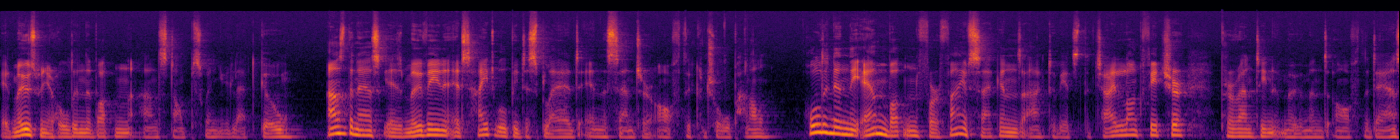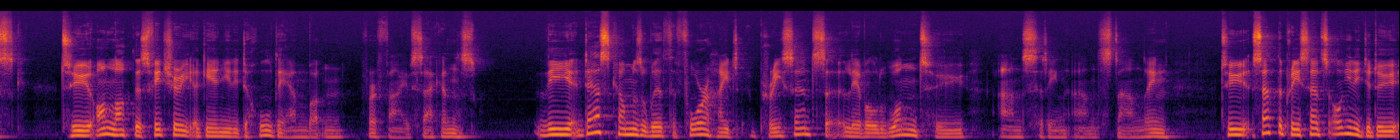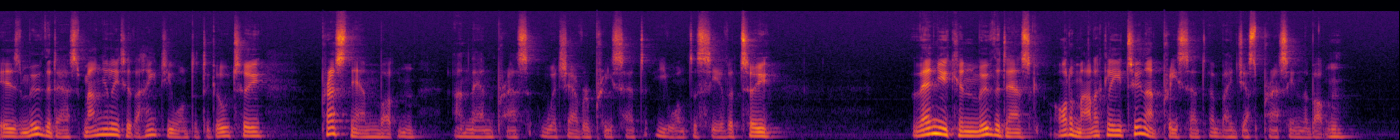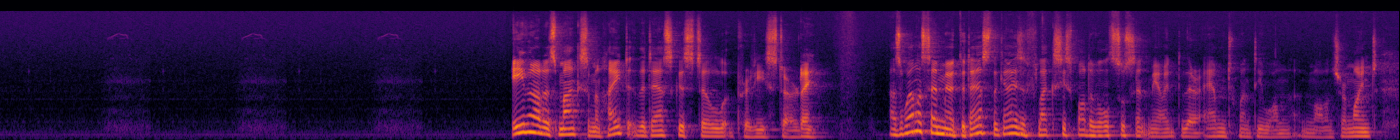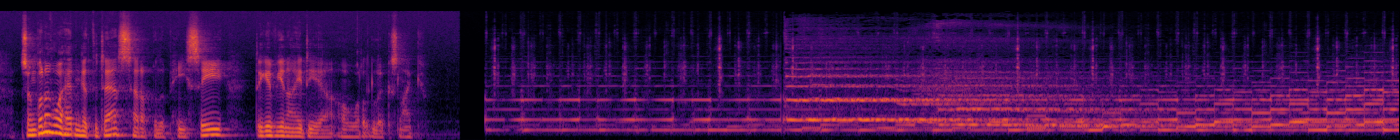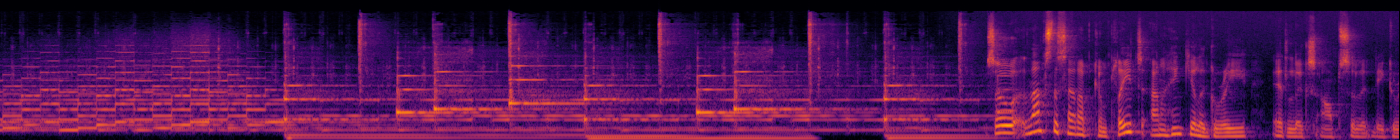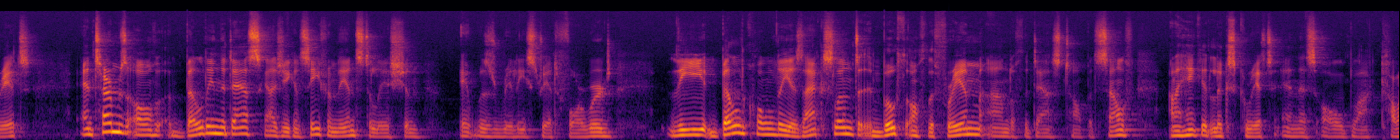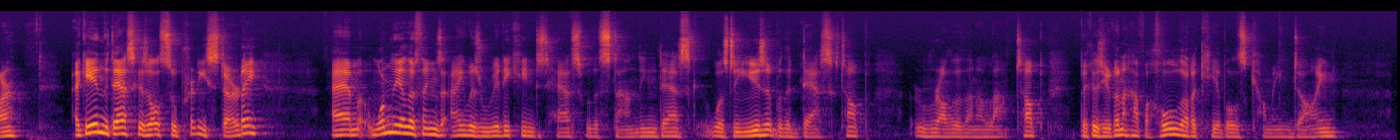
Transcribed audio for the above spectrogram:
It moves when you're holding the button and stops when you let go. As the desk is moving, its height will be displayed in the centre of the control panel. Holding in the M button for 5 seconds activates the child lock feature, preventing movement of the desk. To unlock this feature, again you need to hold the M button for 5 seconds. The desk comes with four height presets labelled 1, 2 and sitting and standing. To set the presets, all you need to do is move the desk manually to the height you want it to go to, press the M button and then press whichever preset you want to save it to. Then you can move the desk automatically to that preset by just pressing the button. Even at its maximum height, the desk is still pretty sturdy. As well as sending me out the desk, the guys at FlexiSpot have also sent me out their M21 monitor mount. So I'm going to go ahead and get the desk set up with a PC to give you an idea of what it looks like. So that's the setup complete and I think you'll agree it looks absolutely great. In terms of building the desk, as you can see from the installation, it was really straightforward. The build quality is excellent, both off the frame and off the desktop itself, and I think it looks great in this all black colour. Again, the desk is also pretty sturdy. Um, one of the other things I was really keen to test with a standing desk was to use it with a desktop rather than a laptop because you're going to have a whole lot of cables coming down.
